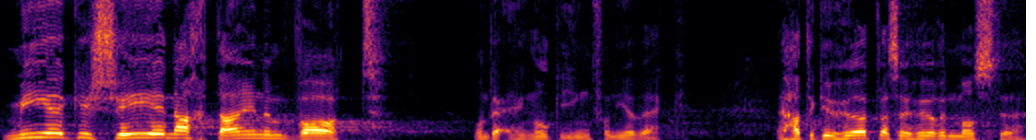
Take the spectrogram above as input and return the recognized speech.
mir geschehe nach deinem Wort. Und der Engel ging von ihr weg. Er hatte gehört, was er hören musste.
